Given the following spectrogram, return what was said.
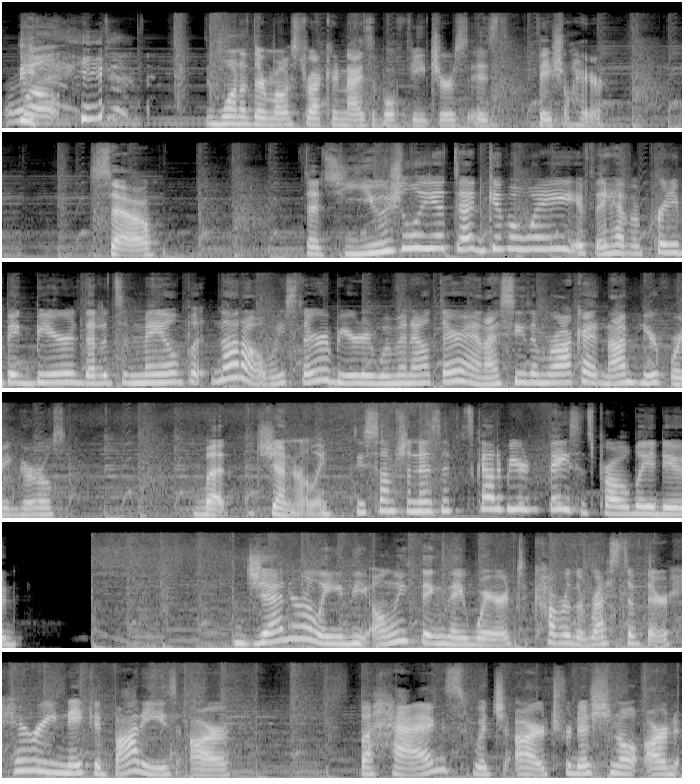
Well, one of their most recognizable features is facial hair. So, that's usually a dead giveaway if they have a pretty big beard that it's a male, but not always. There are bearded women out there, and I see them rock it, and I'm here for you, girls. But generally, the assumption is if it's got a bearded face, it's probably a dude. Generally, the only thing they wear to cover the rest of their hairy, naked bodies are bahags, which are traditional art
